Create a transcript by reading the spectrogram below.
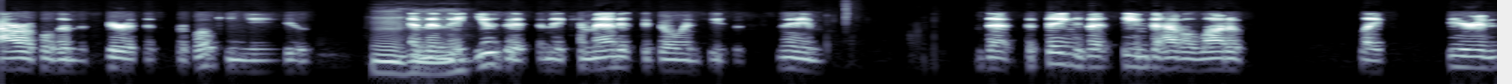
powerful than the spirit that's provoking you, Mhm. and then they use it and they command it to go in Jesus' name, that the things that seem to have a lot of like fear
